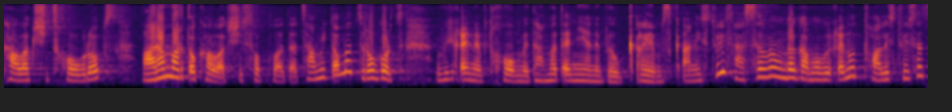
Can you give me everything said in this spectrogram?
ქალაქში ცხოვრობს, არა მარტო ქალაქში, სოფლადაც. ამიტომაც როგორც ვიყენებთ ხოლმე დამატ დამატენიანებელ კრემს კანისთვის, ასევე უნდა გამოვიყენოთ თვალისთვისაც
